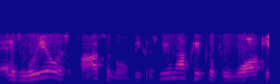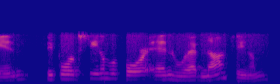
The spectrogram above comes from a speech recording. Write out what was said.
as real as possible because we want people to walk in, people who have seen them before and who have not seen them,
